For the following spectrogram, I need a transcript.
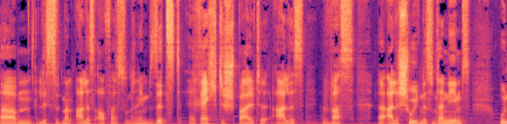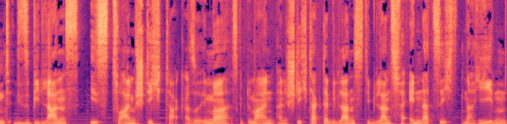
ähm, listet man alles auf, was das Unternehmen besitzt. Rechte Spalte alles, was äh, alle Schulden des Unternehmens. Und diese Bilanz ist zu einem Stichtag. Also immer, es gibt immer ein, einen Stichtag der Bilanz. Die Bilanz verändert sich nach jedem,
